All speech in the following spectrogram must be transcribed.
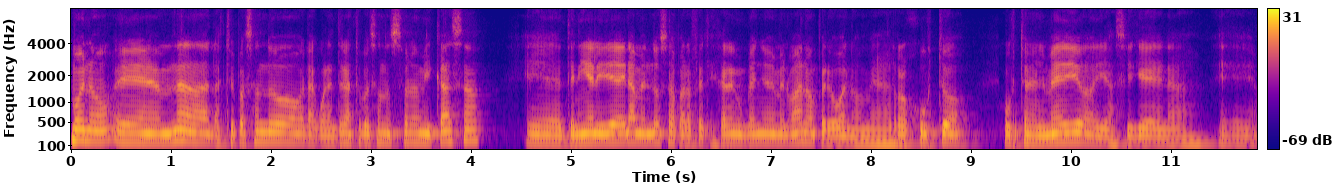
Bueno, eh, nada, la estoy pasando, la cuarentena estoy pasando solo en mi casa. Eh, tenía la idea de ir a Mendoza para festejar el cumpleaños de mi hermano, pero bueno, me agarró justo, justo en el medio y así que nada, eh,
